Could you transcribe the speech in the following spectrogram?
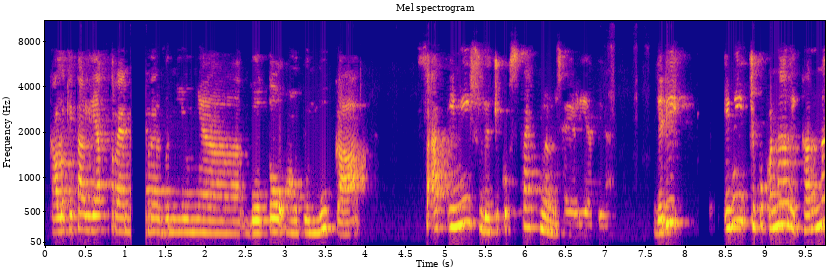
kalau kita lihat tren revenue-nya Goto maupun Buka saat ini sudah cukup stagnan saya lihat ya. Jadi ini cukup menarik karena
